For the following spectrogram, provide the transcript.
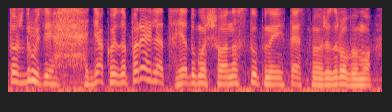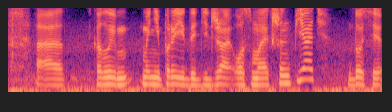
Тож, друзі, дякую за перегляд. Я думаю, що наступний тест ми вже зробимо, е, коли мені приїде DJI Osmo Action 5. Досі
